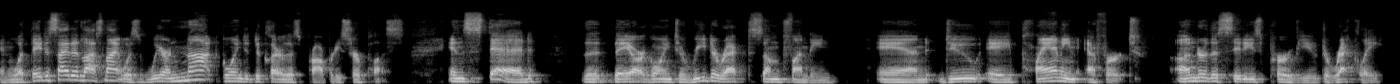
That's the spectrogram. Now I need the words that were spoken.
And what they decided last night was we are not going to declare this property surplus. Instead, the, they are going to redirect some funding and do a planning effort under the city's purview directly.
